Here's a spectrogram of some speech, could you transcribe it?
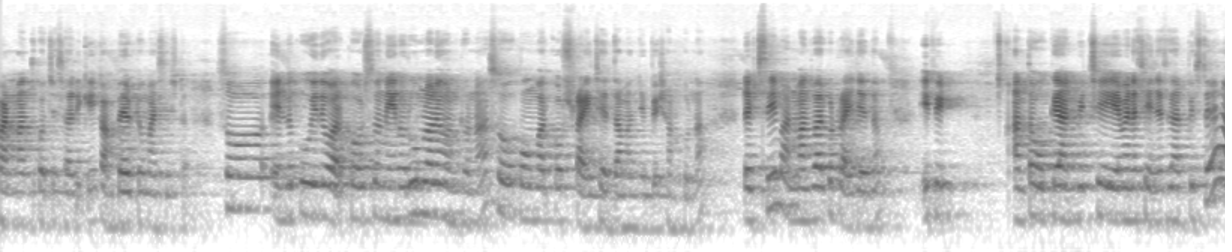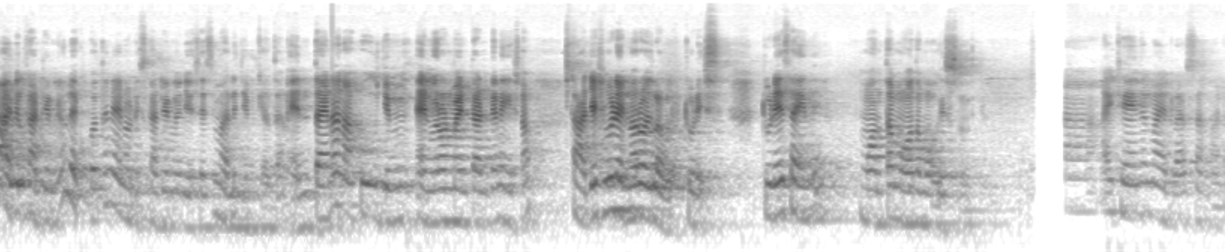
వన్ మంత్కి వచ్చేసరికి compare to my sister so ఎందుకు ఇది వర్కౌట్స్ నేను రూమ్లోనే ఉంటున్నా. సో హోమ్ వర్కౌట్స్ ట్రై చేద్దామని చెప్పేసి అనుకున్నా. లెట్స్ సి వన్ మంత్ వరకు ట్రై చేద్దాం. ఇఫ్ ఇట్ అంతా ఓకే అనిపించి ఏమైనా చేంజెస్ కనిపిస్తే ఐ విల్ కంటిన్యూ లేకపోతే నేను డిస్కంటిన్యూ చేసేసి మళ్ళీ జిమ్కి వెళ్తాను. ఎంతైనా నాకు జిమ్ ఎన్విరాన్మెంట్ అంటేనే ఇష్టం. స్టార్ట్ చేసి కూడా ఎన్నో రోజులు అవ్వలేదు. టూ డేస్ టూ డేస్ అయింది. మొంత మోత మోగిస్తుంది. ఐ చేంజ్ మై డ్రెస్ అనమాట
